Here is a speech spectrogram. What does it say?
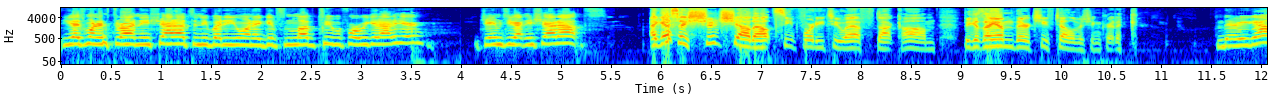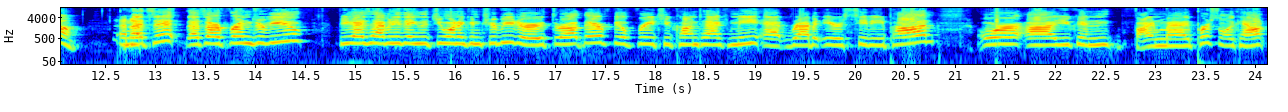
You guys want to throw out any shout outs? Anybody you want to give some love to before we get out of here? James, you got any shout outs? I guess I should shout out seat42f.com because I am their chief television critic. There you go. And that's it. That's our friends review. If you guys have anything that you want to contribute or throw out there, feel free to contact me at Rabbit Ears TV Pod or uh, you can find my personal account.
